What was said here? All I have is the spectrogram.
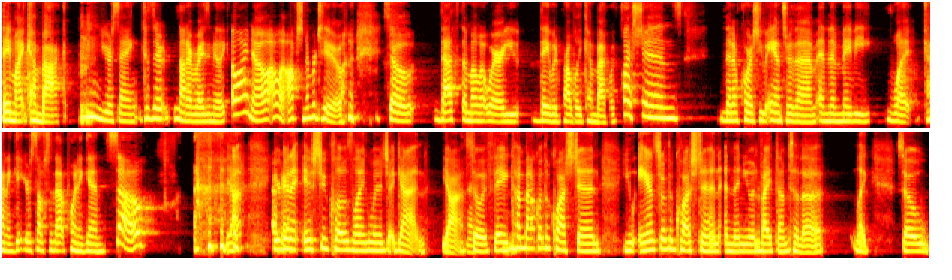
they might come back you're saying because they're not everybody's gonna be like oh i know i want option number two so that's the moment where you they would probably come back with questions then of course you answer them and then maybe what kind of get yourself to that point again so yeah. You're okay. going to issue closed language again. Yeah. Okay. So if they mm-hmm. come back with a question, you answer the question and then you invite them to the like so,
